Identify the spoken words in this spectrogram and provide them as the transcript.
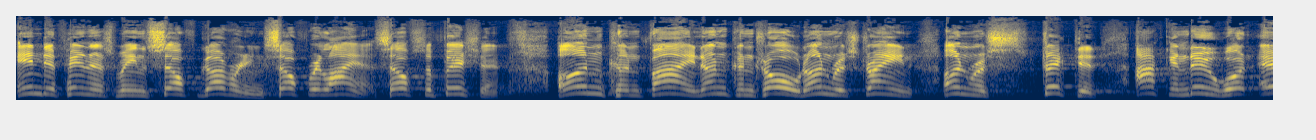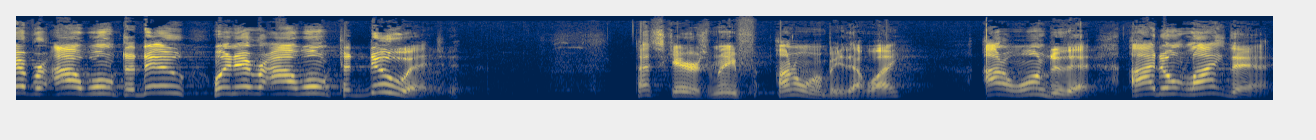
Independence means self governing, self reliant, self sufficient, unconfined, uncontrolled, unrestrained, unrestricted. I can do whatever I want to do whenever I want to do it. That scares me. I don't want to be that way. I don't want to do that. I don't like that.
